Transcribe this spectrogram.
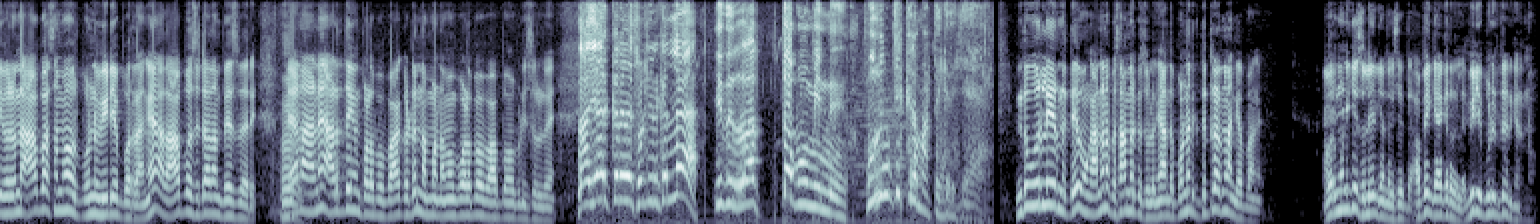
இவர் வந்து ஆபாசமா ஒரு பொண்ணு வீடியோ போடுறாங்க. அது ஆப்போசிட்டா தான் பேசுவாரு. வேணானே அடுத்தவங்க பொழப்ப பார்க்கட்டும் நம்ம நம்ம பொழப்ப பார்ப்போம் அப்படின்னு சொல்லுவேன். நான் ஏற்கனவே சொல்லியிருக்கேன்ல இது ரத்த பூமின்னு. புரிஞ்சுக்கிற மாட்டேங்கிறீங்க. இந்த ஊர்லயே இருந்துட்டு உங்க அண்ணனை பேசாம இருக்க சொல்லுங்க. அந்த பொண்ணுக்கு திட்டுறாருலாம் கேட்பாங்க. அவர் மணிக்கே சொல்லியிருக்கேன் அந்த விஷயத்தை. அப்பயும் கேட்கறது இல்ல வீடியோ போட்டுட்டு தான் இருக்கணும்.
